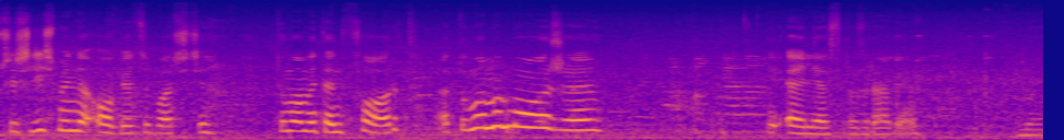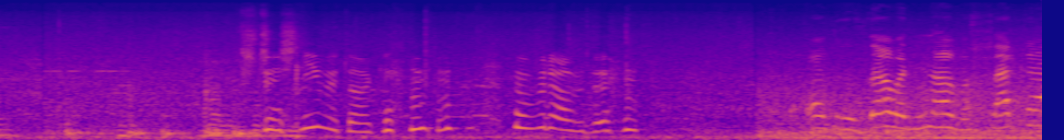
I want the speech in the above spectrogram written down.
Przyszliśmy na obiad, zobaczcie. Tu mamy ten fort, a tu mamy morze. I Elias rozrabia. Szczęśliwy taki. Naprawdę. odgryzałeś na waszakę,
